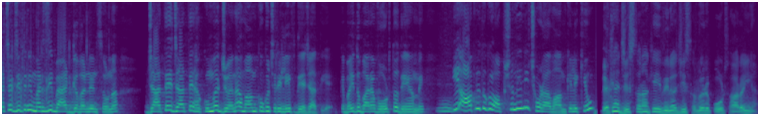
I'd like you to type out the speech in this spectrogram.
अच्छा जितनी मर्जी बैड गवर्नेंस हो ना जाते जाते हुकूमत जो है ना आवाम को कुछ रिलीफ दे जाती है कि भाई दोबारा वोट तो दें हमें ये आपने तो कोई ऑप्शन ही नहीं छोड़ा आवाम के लिए क्यों देखें जिस तरह की विनय जी सर्वे रिपोर्ट्स आ रही हैं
